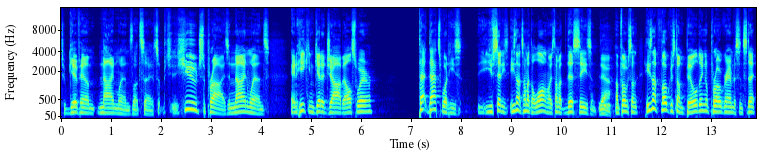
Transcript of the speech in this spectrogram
to give him nine wins, let's say it's a huge surprise and nine wins, and he can get a job elsewhere. That that's what he's. You said he's, he's not talking about the long haul. He's talking about this season. Yeah. I'm focused on. He's not focused on building a program to Cincinnati.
